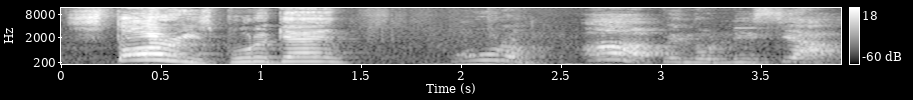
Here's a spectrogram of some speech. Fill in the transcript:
Stories, Buddha Gang. Hold them up, Indonesia.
